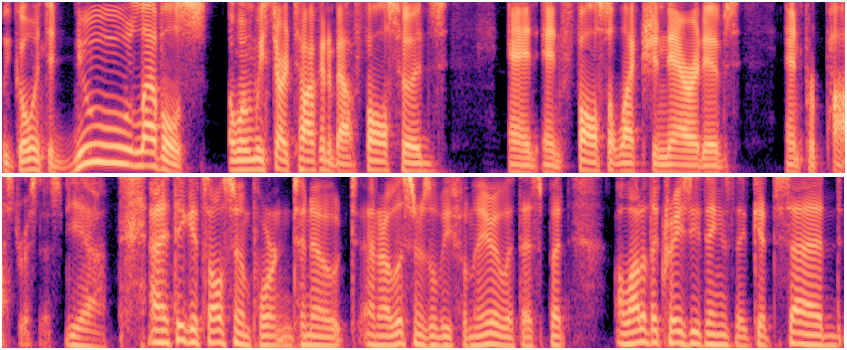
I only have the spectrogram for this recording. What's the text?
we go into new levels when we start talking about falsehoods and and false election narratives and preposterousness. Yeah. And I think it's also important to note, and our listeners will be familiar with this, but a lot of the crazy things that get said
